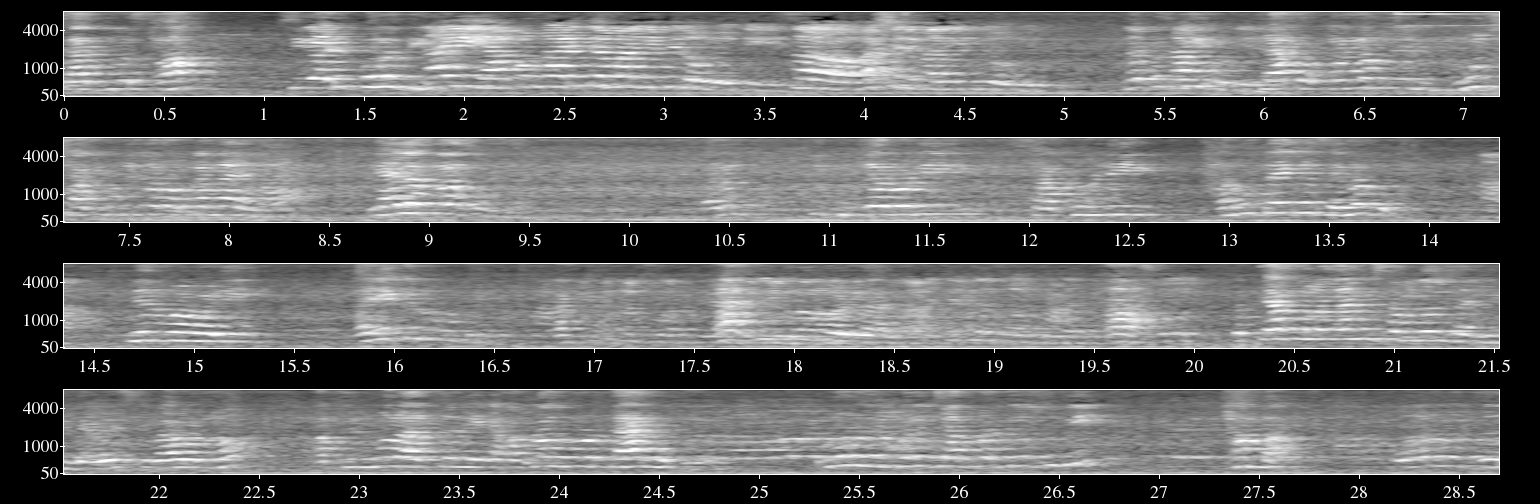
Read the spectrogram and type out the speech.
चार दिवस थांब. ती गाडी परत येईल नाही आपण गाडी त्या मागे फिरवली होती. स- वाशेरी मागे फिरवली होती. त्या लोकांना म्हणजे मूळ साकुर्डीच्या लोकांना आहे ना यायला त्रास होता. कारण ती गुजरवाडी साकुर्डी हा रूट एकच आहे ना तो. हा. निर्मळवाडी हा एकच रूट आहे. हा. तर त्या मुलांना आम्ही समजावून सांगितलं. त्यावेळेस की बाबांनो आपली मूळ अडचण आहे का आपला रोड तयार होतो रोड होईपर्यंत चार पाच दिवस तुम्ही थांबा. पण जर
